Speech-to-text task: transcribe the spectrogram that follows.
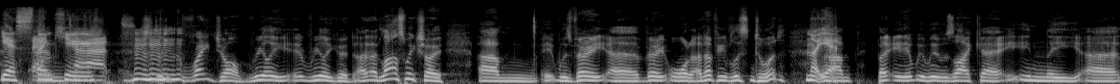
Yes, thank And you. Kat. She did a great job. Really, really good. Uh, last week's show, um, it was very, uh, very ordered. I don't know if you've listened to it. Not yet. Um, but it, it, it was like uh, in the uh,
